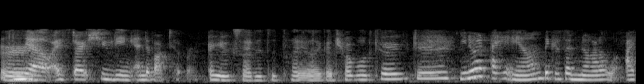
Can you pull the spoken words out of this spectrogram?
Or No, I start shooting end of October. Are you excited to play like a troubled character? You know what? I am because I'm not a. lo- I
